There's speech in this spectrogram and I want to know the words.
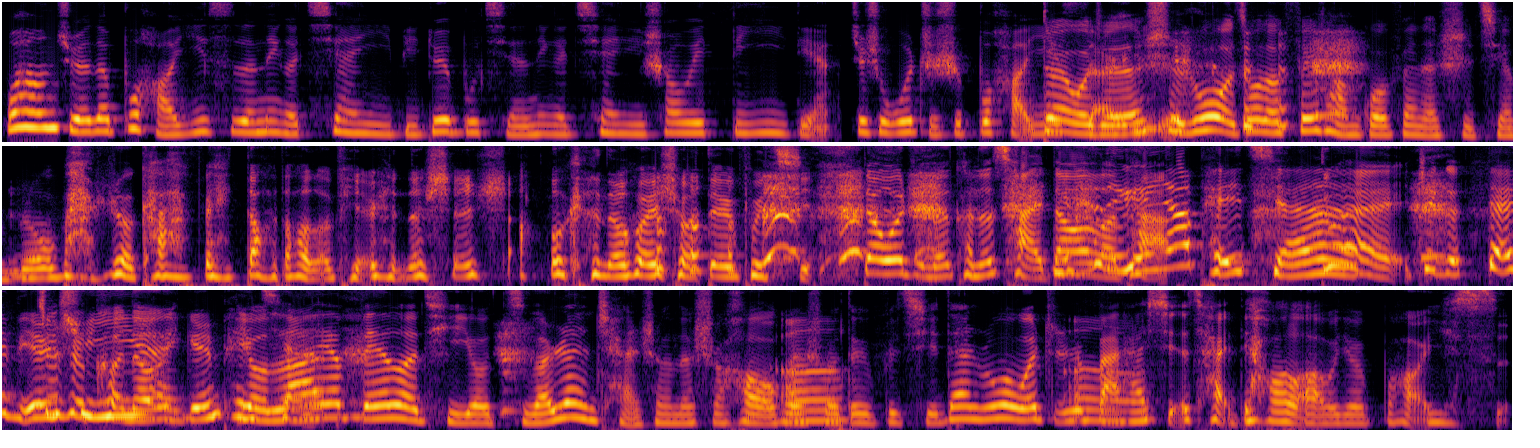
我好像觉得不好意思的那个歉意比对不起的那个歉意稍微低一点，就是我只是不好意思。对，我觉得是。如果我做了非常过分的事情，比如我把热咖啡倒到了别人的身上，我可能会说对不起，但我只能可能踩到了他，给人家赔钱。对，这个带别人去医院给人赔钱，有 liability 有责任产生的时候，我会说对不起。但如果我只是把他鞋踩掉了，我就不好意思。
